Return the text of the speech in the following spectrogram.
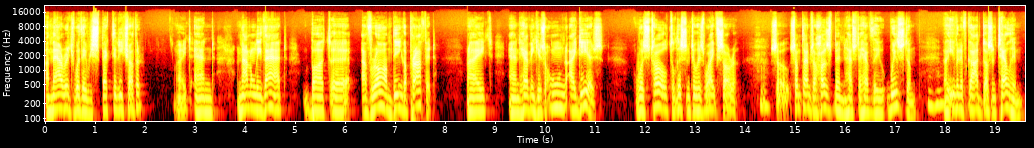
a marriage where they respected each other, right? And not only that, but uh, Avraham being a prophet, right, and having his own ideas, was told to listen to his wife Sarah. Hmm. So sometimes a husband has to have the wisdom, mm-hmm. uh, even if God doesn't tell him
